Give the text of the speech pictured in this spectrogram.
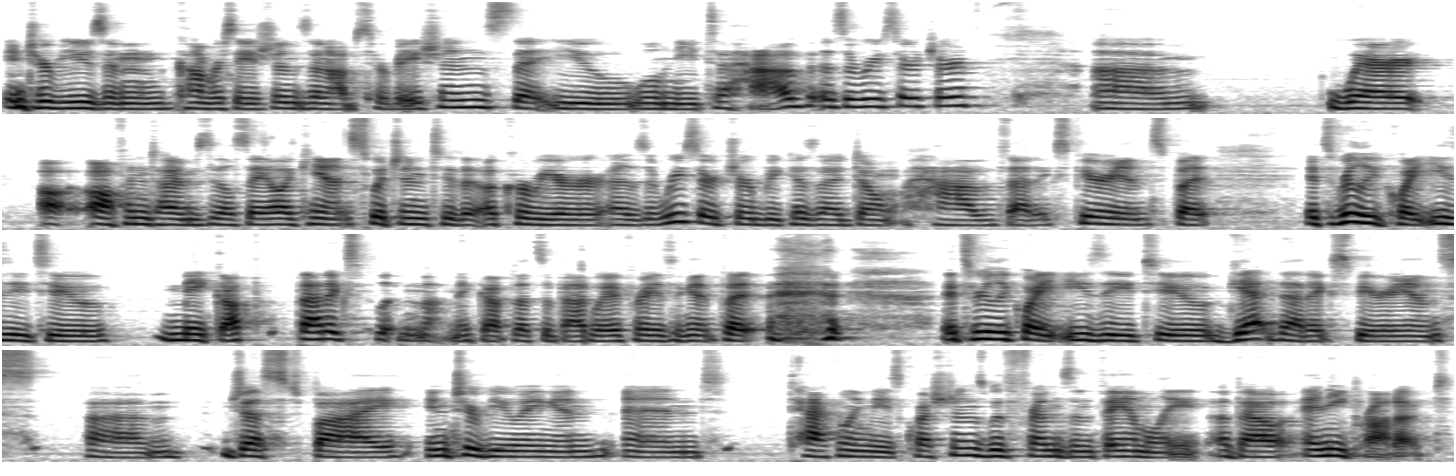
interviews and conversations and observations that you will need to have as a researcher. Um, where oftentimes they'll say, "Oh, I can't switch into the, a career as a researcher because I don't have that experience." But it's really quite easy to make up that not make up that's a bad way of phrasing it but it's really quite easy to get that experience um, just by interviewing and, and tackling these questions with friends and family about any product.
